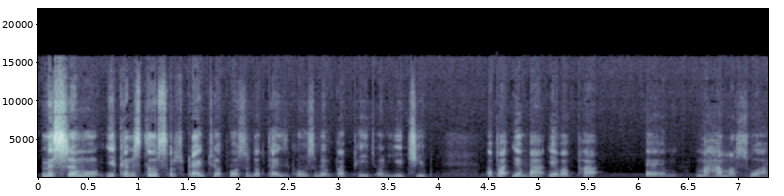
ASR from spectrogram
Mr. Mo, you can still subscribe to Apostle Dr. Ezekiel Owusu Bempa page on YouTube. Papa, your ba, your papa, um, Mahama Sua.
